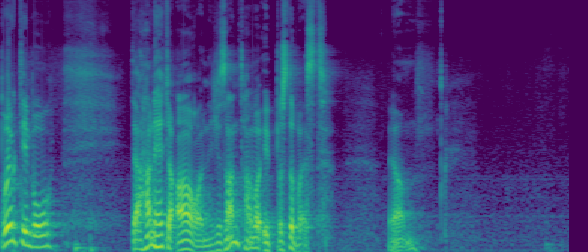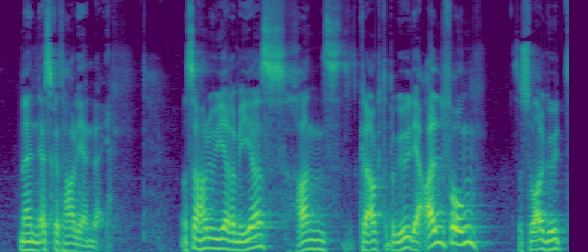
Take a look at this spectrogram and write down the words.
Bruk din bror. Han heter Aron, ikke sant? Han var ypperste prest. Ja men jeg skal tale igjen deg. Og så har du Jeremias. Han klagde på Gud. Jeg er altfor ung. Så svarer Gud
